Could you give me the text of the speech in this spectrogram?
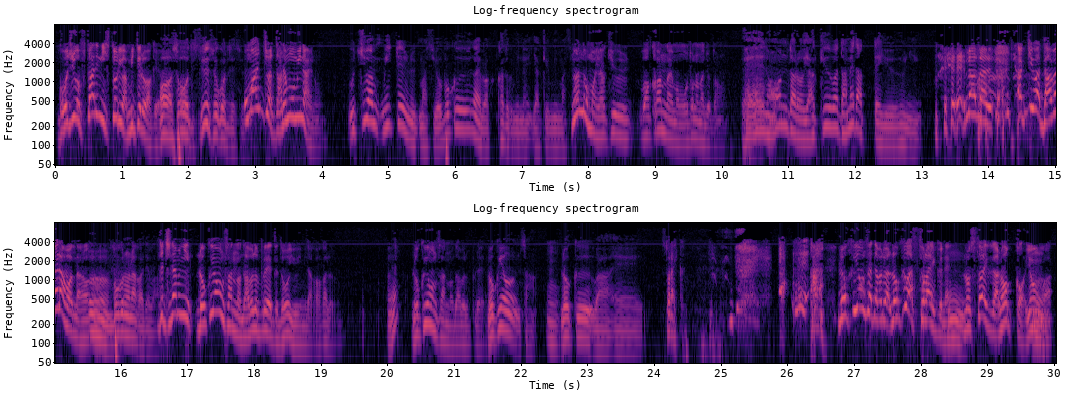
50を2人に1人は見てるわけよ。ああ、そうですね、そういうことですよ。お前んちは誰も見ないの？うちは見てますよ。僕以外は家族みんな野球見ますよ。なんでお前野球わかんないまま大人になっちゃったの？えー、なんだろう、野球はダメだっていうふうに。なんだ、野球はダメなもんなの、うん、僕の中ではちなみに643のダブルプレーってどういう意味だかわかる？え ?643 のダブルプレー。?643。うん6は、えー、ストライク。えあ、643ダブルは6はストライクね。うんストライクが6個、4は、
